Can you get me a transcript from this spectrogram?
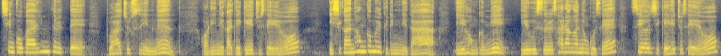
친구가 힘들 때 도와줄 수 있는 어린이가 되게 해주세요. 이 시간 헌금을 드립니다. 이 헌금이 이웃을 사랑하는 곳에 쓰여지게 해주세요.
